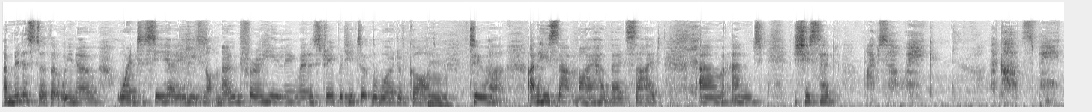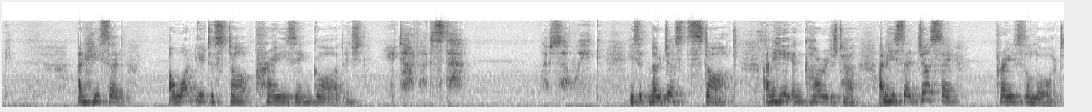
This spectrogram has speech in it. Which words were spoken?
a minister that we know went to see her. He's not known for a healing ministry, but he took the word of God to her, and he sat by her bedside, um, and she said, "I'm so weak, I can't speak." And he said, I want you to start praising God. And she, said, You don't understand. I'm so weak. He said, No, just start. And he encouraged her. And he said, Just say, Praise the Lord.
